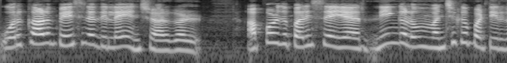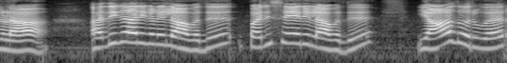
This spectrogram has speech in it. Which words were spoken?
ஒரு காலம் பேசினதில்லை என்றார்கள். அப்பொழுது பரிசேயர் நீங்களும் வஞ்சிக்கப்பட்டீர்களா? அதிகாரிகளிலாவது பரிசேயரிலாவது யாதொருவர்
